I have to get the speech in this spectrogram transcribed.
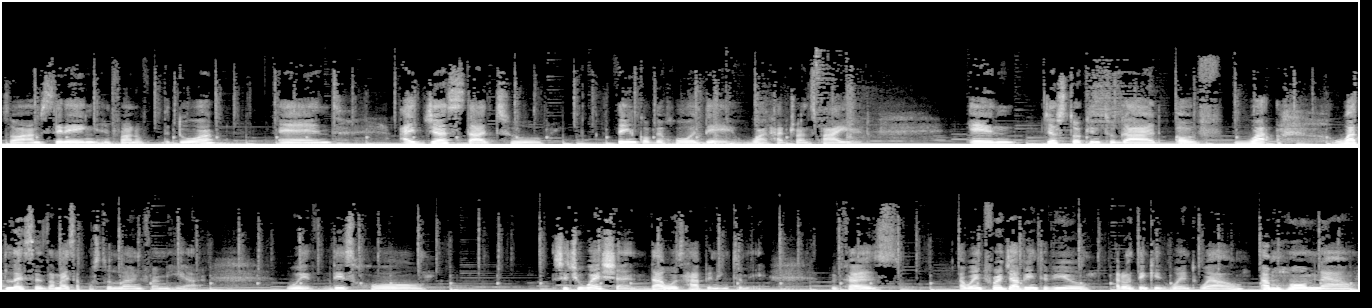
So I'm sitting in front of the door, and I just start to think of the whole day, what had transpired, and just talking to God of what what lessons am I supposed to learn from here with this whole situation that was happening to me because I went for a job interview. I don't think it went well. I'm home now.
